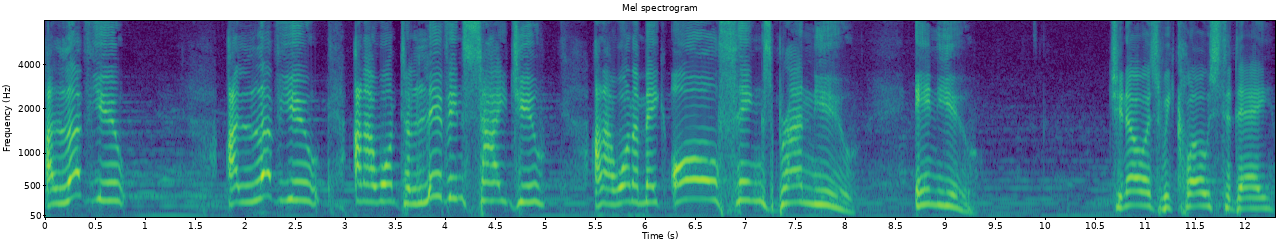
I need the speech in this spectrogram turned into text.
I love you. I love you and I want to live inside you and I want to make all things brand new in you. Do you know, as we close today,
